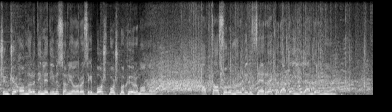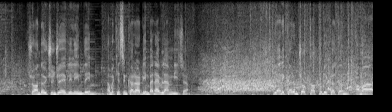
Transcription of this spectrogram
Çünkü onları dinlediğimi sanıyorlar. Oysa ki boş boş bakıyorum onlara. Aptal sorunları beni zerre kadar da ilgilendirmiyor. Şu anda üçüncü evliliğimdeyim ama kesin kararlıyım. Ben evlenmeyeceğim. Yani karım çok tatlı bir kadın ama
